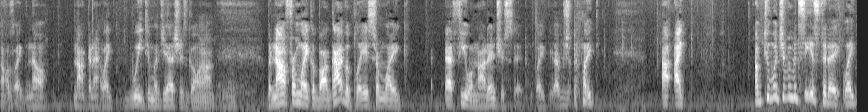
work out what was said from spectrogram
I was like, no, not gonna like way too much yesh is going on, mm-hmm. but not from like a Balgaiva place. From like, f you, I'm not interested. Like I'm just like, I, I I'm too much of a Matthias today. Like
